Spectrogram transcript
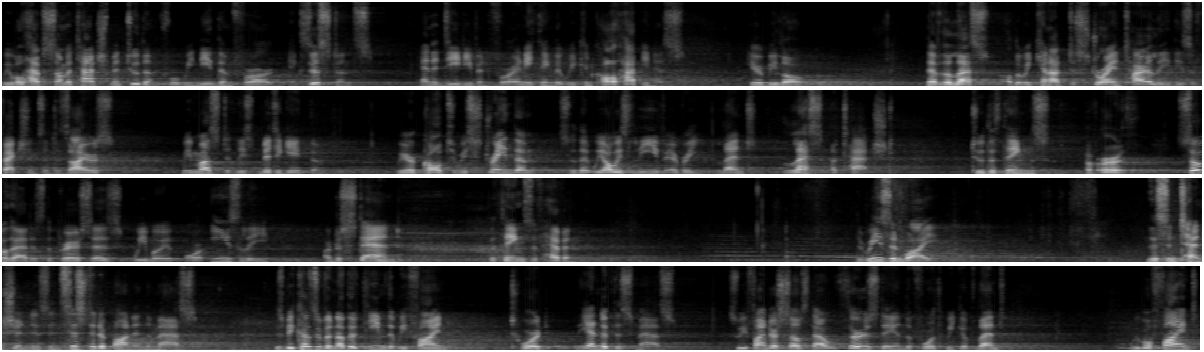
we will have some attachment to them, for we need them for our existence, and indeed even for anything that we can call happiness here below. Nevertheless, although we cannot destroy entirely these affections and desires, we must at least mitigate them we are called to restrain them so that we always leave every Lent less attached to the things of earth, so that, as the prayer says, we may more easily understand the things of heaven. The reason why this intention is insisted upon in the Mass is because of another theme that we find toward the end of this Mass so we find ourselves now Thursday in the fourth week of Lent. We will find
